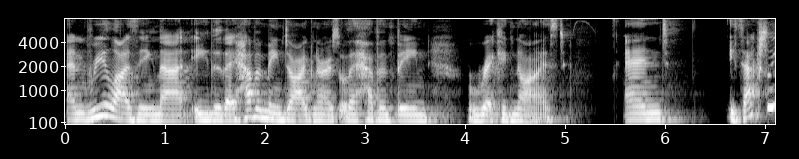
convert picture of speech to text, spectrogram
and realizing that either they haven't been diagnosed or they haven't been recognized. And it's actually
